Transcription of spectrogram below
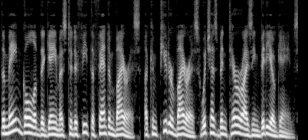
The main goal of the game is to defeat the Phantom Virus, a computer virus which has been terrorizing video games.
